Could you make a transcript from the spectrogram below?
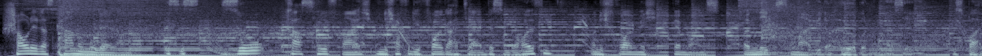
schau dir das Kano-Modell an. Es ist so krass hilfreich und ich hoffe, die Folge hat dir ein bisschen geholfen und ich freue mich, wenn wir uns beim nächsten Mal wieder hören oder sehen. Bis bald,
